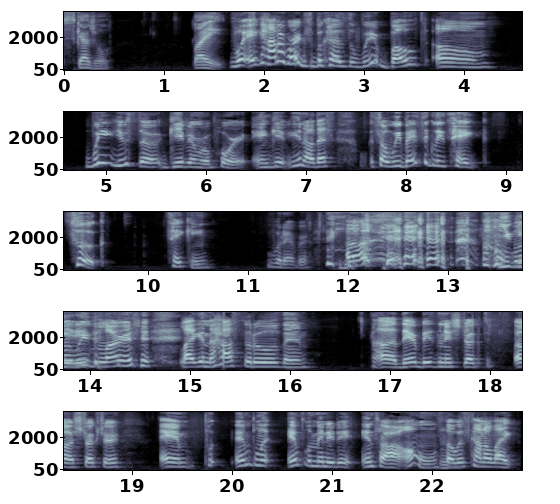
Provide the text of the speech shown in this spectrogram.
schedule. Like, Well, it kind of works because we're both um we used to give and report and give you know that's so we basically take took taking whatever uh, You what we've learned like in the hospitals and uh, their business structure uh, structure and implement, implemented it into our own. So it's kind of like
